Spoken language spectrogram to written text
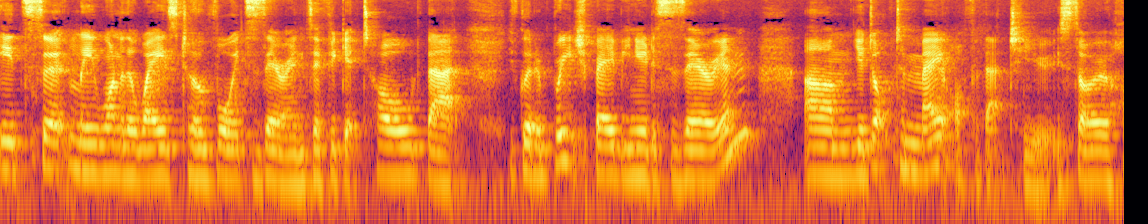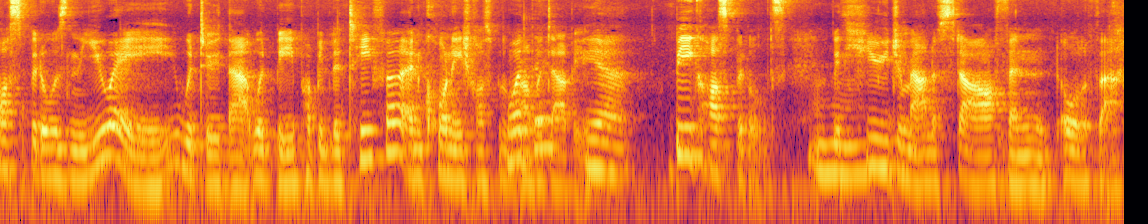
it's certainly one of the ways to avoid cesareans if you get told that you've got a breech baby need a cesarean um, your doctor may offer that to you. So hospitals in the uae would do that would be probably latifa and corniche hospital in abu dhabi. Yeah. Big hospitals with huge amount of staff and all of that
